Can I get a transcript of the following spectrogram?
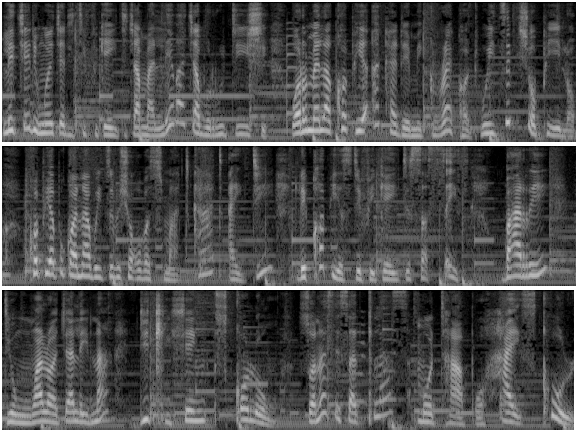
le tše dingwe tša certificate tša maleba tša borutiši. Wa romela copy ya academic record boitsebišo phelo copy ya bokwana boitsebišo goba smart card id le copy ya certificate sa safe ba re dingwalwa tša lena di tlišeng sekolong. Sona se sa klaas mothapo high school.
